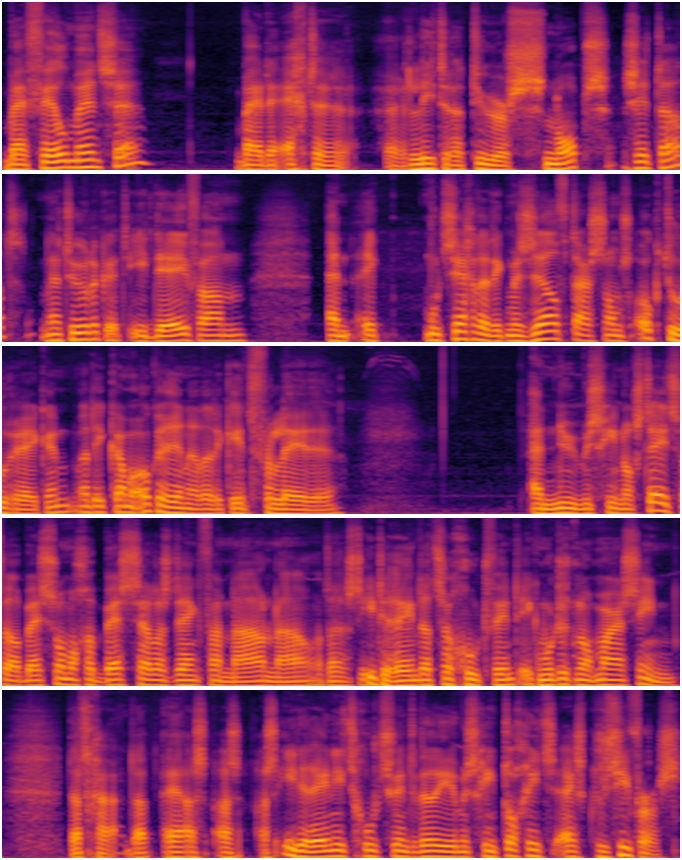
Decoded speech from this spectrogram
bij veel mensen... bij de echte eh, literatuursnobs zit dat natuurlijk. Het idee van... En ik moet zeggen dat ik mezelf daar soms ook toe reken. Want ik kan me ook herinneren dat ik in het verleden... en nu misschien nog steeds wel bij sommige bestsellers denk van... nou, nou, als iedereen dat zo goed vindt, ik moet het nog maar zien. Dat ga, dat, eh, als, als, als iedereen iets goeds vindt, wil je misschien toch iets exclusievers.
